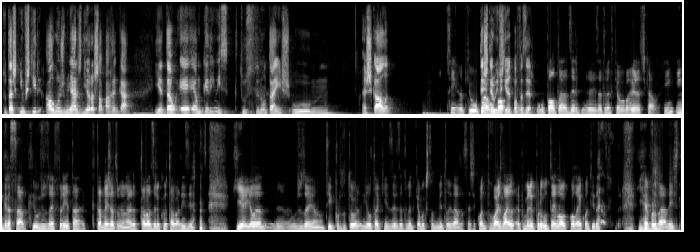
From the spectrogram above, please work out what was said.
tu tens que investir alguns milhares de euros só para arrancar. E então é, é um bocadinho isso, que tu se não tens o, a escala, Sim, o Tens de ter um investimento para fazer. O, o Paulo está a dizer eh, exatamente que é uma barreira de escala. engraçado que o José Freire, está, que também já trabalhou na área, estava a dizer o que eu estava a dizer. que é, ele, eh, o José é um antigo produtor e ele está aqui a dizer exatamente que é uma questão de mentalidade. Ou seja, quando tu vais lá, a primeira pergunta é logo qual é a quantidade. e é verdade isto.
